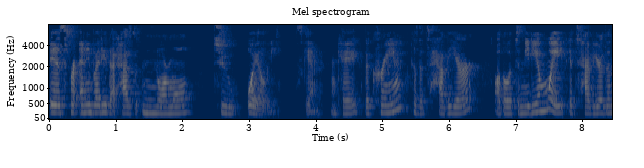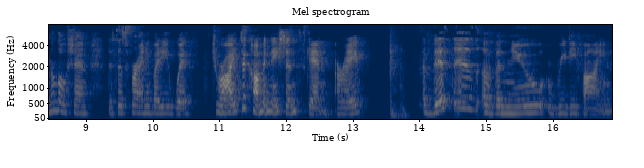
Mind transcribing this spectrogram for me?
is for anybody that has normal to oily skin, okay? The cream, because it's heavier, although it's a medium weight, it's heavier than the lotion. This is for anybody with dry to combination skin, all right? This is the new Redefine.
